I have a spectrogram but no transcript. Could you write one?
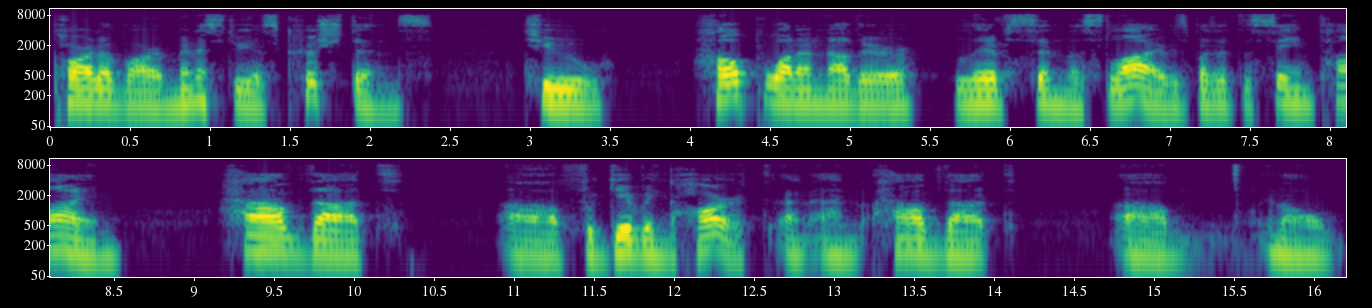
part of our ministry as Christians to help one another live sinless lives, but at the same time have that uh, forgiving heart and, and have that, um, you know,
